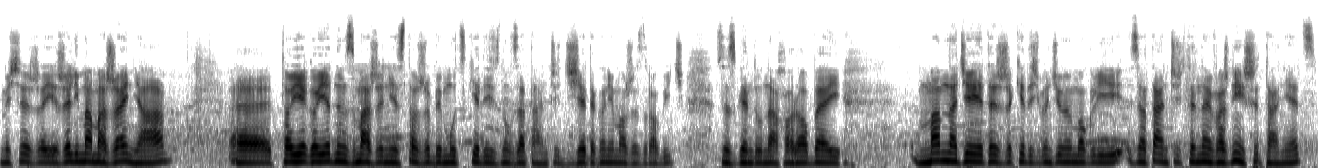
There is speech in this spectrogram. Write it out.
myślę, że jeżeli ma marzenia, e, to jego jednym z marzeń jest to, żeby móc kiedyś znów zatańczyć. Dzisiaj tego nie może zrobić ze względu na chorobę i mam nadzieję też, że kiedyś będziemy mogli zatańczyć ten najważniejszy taniec,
